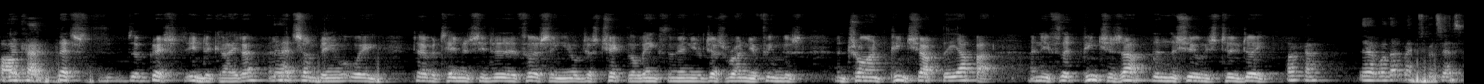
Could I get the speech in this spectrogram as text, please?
Okay, that, that's the best indicator, and yeah. that's something that we have a tendency to do. The first thing you'll just check the length, and then you'll just run your fingers and try and pinch up the upper. And if that pinches up, then the shoe is too deep. Okay. Yeah, well, that makes good sense.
